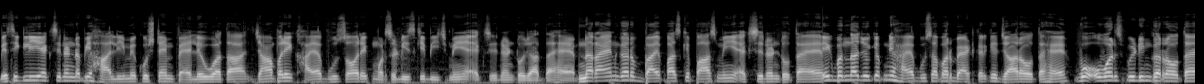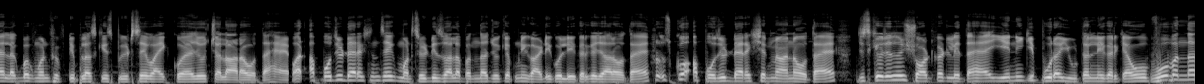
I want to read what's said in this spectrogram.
बेसिकली ये एक्सीडेंट अभी हाल ही में कुछ टाइम पहले हुआ था, जहाँ पर एक हायाबूसा और एक मर्सिडीज के बीच में एक्सीडेंट हो जाता है। नारायणगढ़ बाईपास के पास में ये एक्सीडेंट होता है। एक बंदा जो कि अपनी हायाबूसा पर बैठ करके जा रहा होता है, वो ओवर स्पीडिंग कर रहा होता है, लगभग 150 प्लस की स्पीड से बाइक को है जो चला रहा होता है। और अपोजिट डायरेक्शन से एक मर्सिडीज वाला बंदा जो कि अपनी गाड़ी को लेकर के जा रहा होता है उसको अपोजिट डायरेक्शन में आना होता है, जिसकी वजह से शॉर्टकट लेता है। ये नहीं कि पूरा यूटर्न लेकर के वो वो बंदा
